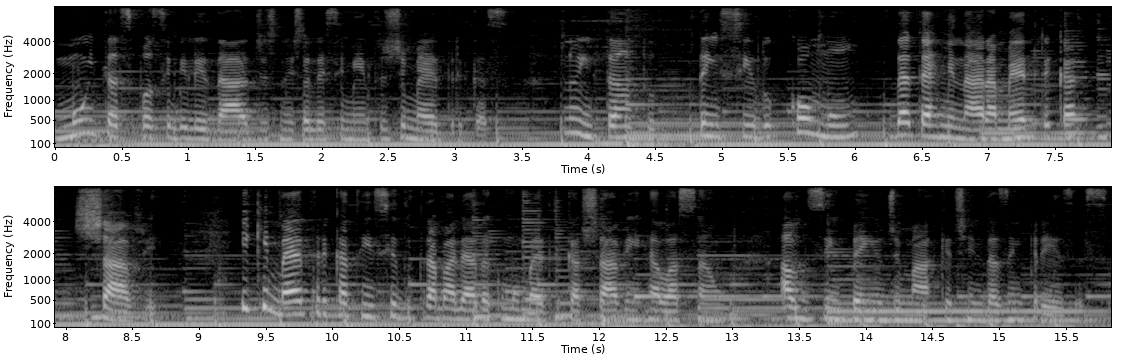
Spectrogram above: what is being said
muitas possibilidades no estabelecimento de métricas. No entanto, tem sido comum determinar a métrica chave. E que métrica tem sido trabalhada como métrica chave em relação ao desempenho de marketing das empresas?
